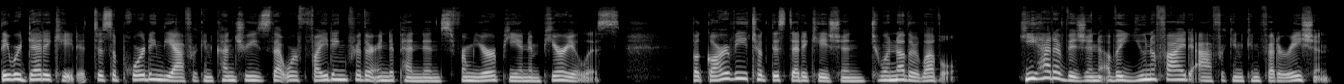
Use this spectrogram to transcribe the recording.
They were dedicated to supporting the African countries that were fighting for their independence from European imperialists. But Garvey took this dedication to another level. He had a vision of a unified African confederation,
